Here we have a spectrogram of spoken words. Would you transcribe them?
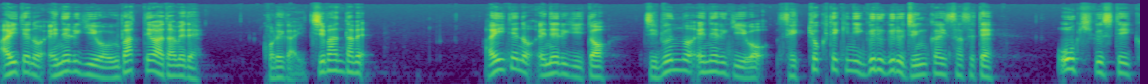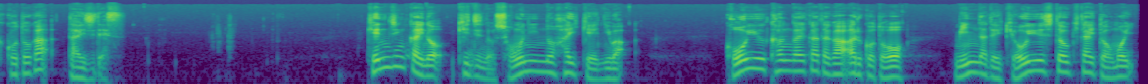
相手のエネルギーを奪ってはダメで、これが一番ダメ。相手のエネルギーと自分のエネルギーを積極的にぐるぐる巡回させて大きくしていくことが大事です。県人会の記事の承認の背景には、こういう考え方があることをみんなで共有しておきたいと思い、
